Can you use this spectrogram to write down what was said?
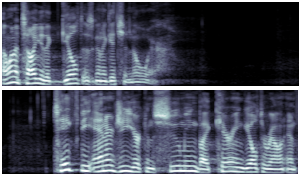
I want to tell you that guilt is going to get you nowhere. Take the energy you're consuming by carrying guilt around and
